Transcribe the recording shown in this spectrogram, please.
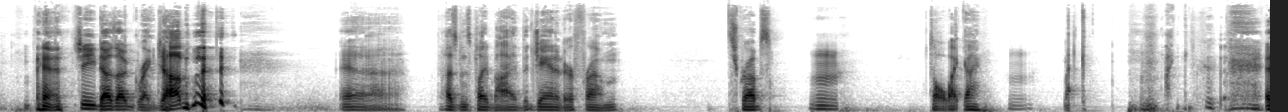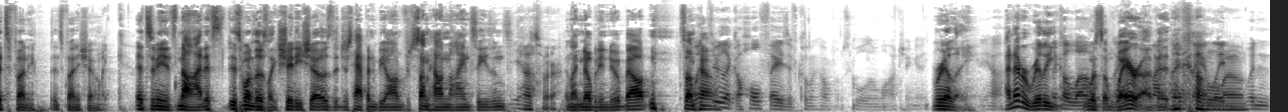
and she does a great job. uh, husband's played by the janitor from Scrubs, Mm. tall white guy, Mike. Mike. It's funny. It's a funny show. It's I mean it's not. It's it's one of those like shitty shows that just happened to be on for somehow nine seasons Yeah. That's fair. and like nobody knew about I somehow. went through like a whole phase of coming home from school and watching it. really, Yeah. I never really Like alone. was like, aware my of it. whole family Alone. wouldn't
